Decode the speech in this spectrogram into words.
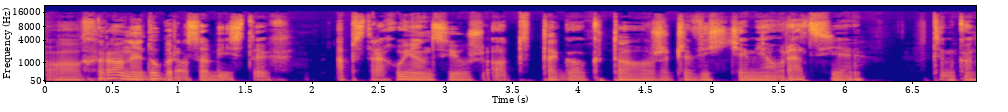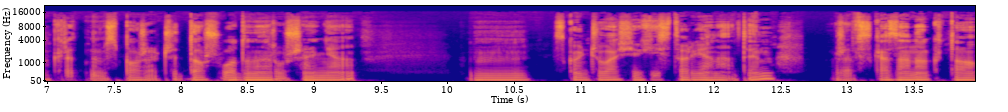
ochrony dóbr osobistych, abstrahując już od tego, kto rzeczywiście miał rację w tym konkretnym sporze, czy doszło do naruszenia, mm, skończyła się historia na tym, że wskazano, kto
